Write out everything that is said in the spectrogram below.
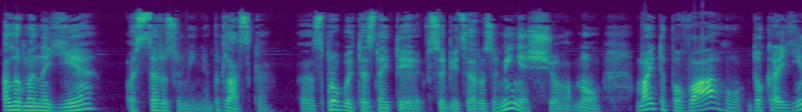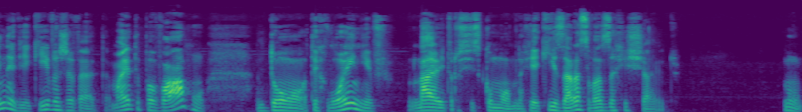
Але в мене є ось це розуміння. Будь ласка, е, спробуйте знайти в собі це розуміння, що ну, майте повагу до країни, в якій ви живете. Майте повагу до тих воїнів, навіть російськомовних, які зараз вас захищають. Ну,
